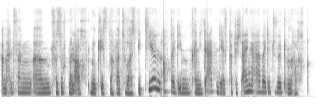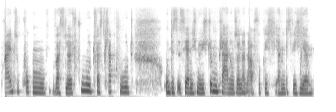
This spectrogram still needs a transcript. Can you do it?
Am Anfang ähm, versucht man auch möglichst nochmal zu hospitieren, auch bei dem Kandidaten, der jetzt praktisch eingearbeitet wird, um auch reinzugucken, was läuft gut, was klappt gut. Und es ist ja nicht nur die Stundenplanung, sondern auch wirklich, ähm, dass wir hier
